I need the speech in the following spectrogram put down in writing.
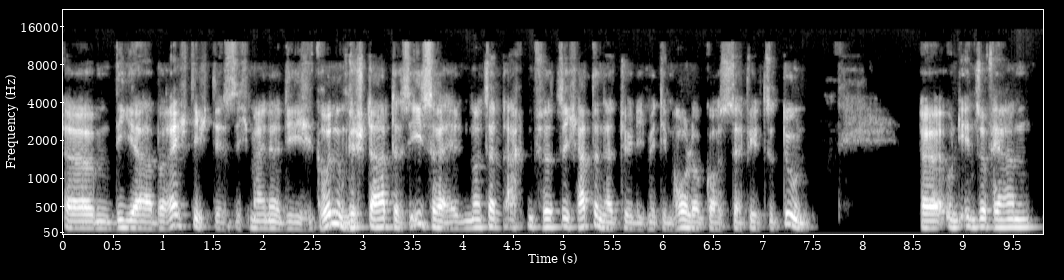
ähm, die ja berechtigt ist. Ich meine, die Gründung des Staates Israel 1948 hatte natürlich mit dem Holocaust sehr viel zu tun. Äh, und insofern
